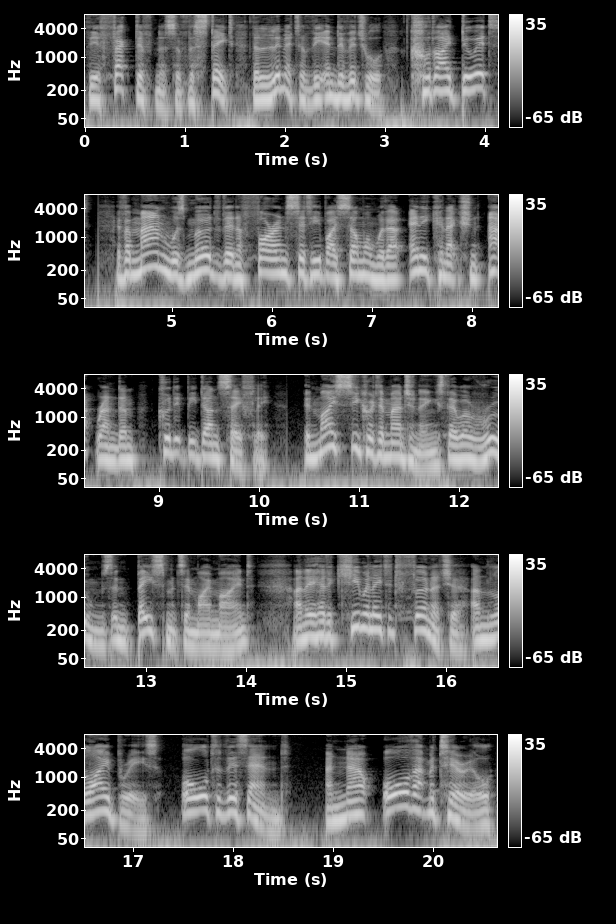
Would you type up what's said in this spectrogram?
the effectiveness of the state, the limit of the individual. Could I do it? If a man was murdered in a foreign city by someone without any connection at random, could it be done safely? In my secret imaginings, there were rooms and basements in my mind, and they had accumulated furniture and libraries all to this end. And now all that material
